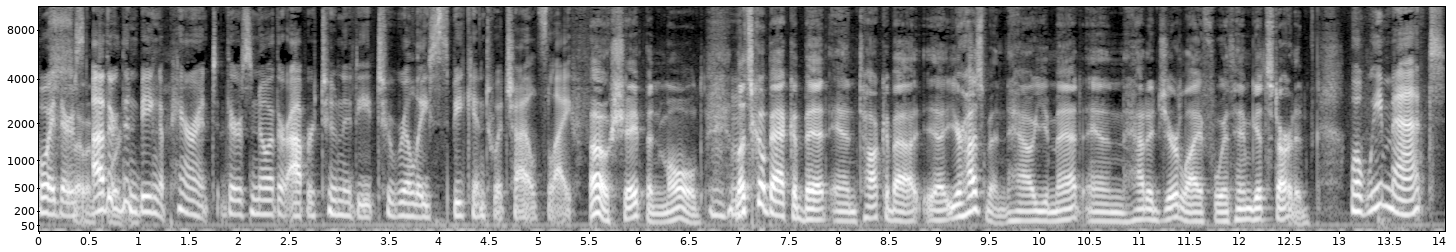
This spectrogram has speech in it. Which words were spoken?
Boy, there's so other than being a parent, there's no other opportunity to really speak into a child's life. Oh, shape and mold. Mm-hmm. Let's go back a bit and talk about uh, your husband, how you met, and how did your life with him get started? Well, we met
